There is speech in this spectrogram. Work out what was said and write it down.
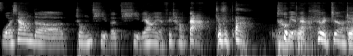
佛像的整体的体量也非常大，就是大，特别大，特别震撼。对，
